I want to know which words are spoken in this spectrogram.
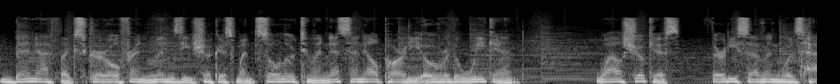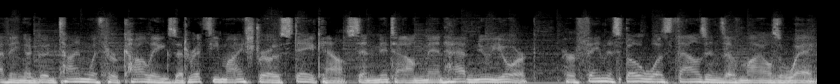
Ben Affleck's girlfriend Lindsay Shookus went solo to an SNL party over the weekend. While Shookus, 37 was having a good time with her colleagues at Ritzy Mastro's Steakhouse in Midtown Manhattan, New York, her famous beau was thousands of miles away.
